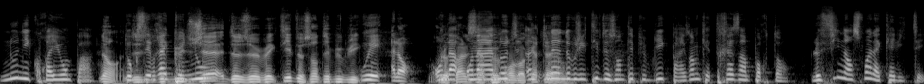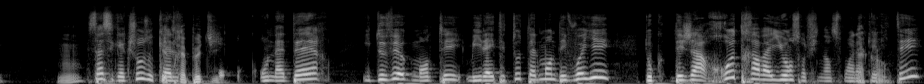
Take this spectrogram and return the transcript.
nous n'y croyons pas. Non, donc c'est vrai que nous des objectifs de santé publique. Oui, alors on a, on a un, un, objectif de santé publique par exemple qui est très important, le financement et la qualité. Hmm. Ça c'est quelque chose auquel très petit. On, adhère. Il devait augmenter, mais il a été totalement dévoyé. Donc déjà retravaillons sur le financement et la qualité,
